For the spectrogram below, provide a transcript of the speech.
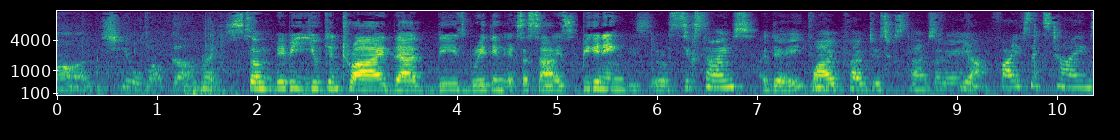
much. You're welcome. Right. So maybe you can try that these breathing exercise beginning is uh, six times a day, five five to six times a day. Yeah, five, six times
